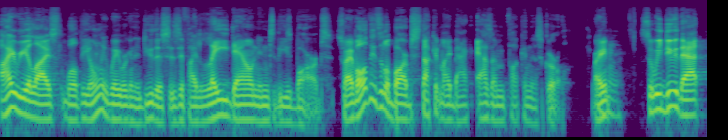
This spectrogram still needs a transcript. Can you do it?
I realized, well, the only way we're going to do this is if I lay down into these barbs. So I have all these little barbs stuck in my back as I'm fucking this girl, right? Mhm. So we do that.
